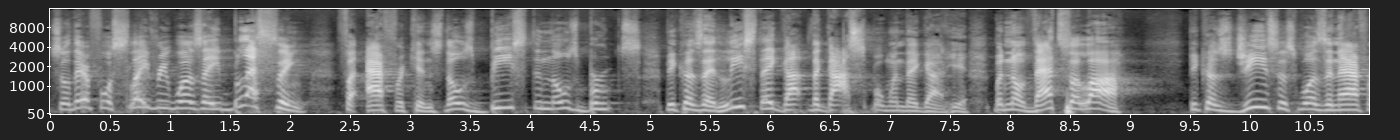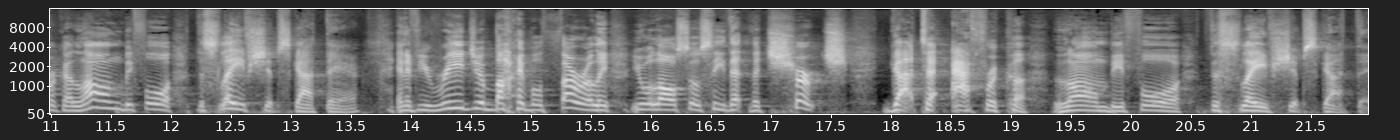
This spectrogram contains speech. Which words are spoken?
So, therefore, slavery was a blessing for Africans, those beasts and those brutes, because at least they got the gospel when they got here. But no, that's a lie because Jesus was in Africa long before the slave ships got there. And if you read your Bible thoroughly, you will also see that the church got to Africa long before the slave ships got there.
